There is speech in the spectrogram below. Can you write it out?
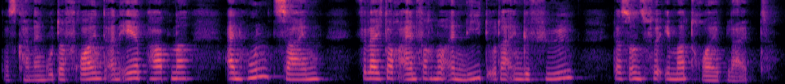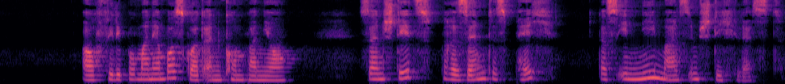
Das kann ein guter Freund, ein Ehepartner, ein Hund sein, vielleicht auch einfach nur ein Lied oder ein Gefühl, das uns für immer treu bleibt. Auch Filippo Magnabosco hat einen Kompagnon, sein stets präsentes Pech, das ihn niemals im Stich lässt.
